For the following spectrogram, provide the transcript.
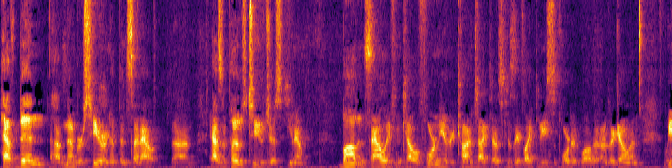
have been uh, members here and have been sent out, um, as opposed to just you know Bob and Sally from California that contact us because they'd like to be supported while they're, they're going. We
